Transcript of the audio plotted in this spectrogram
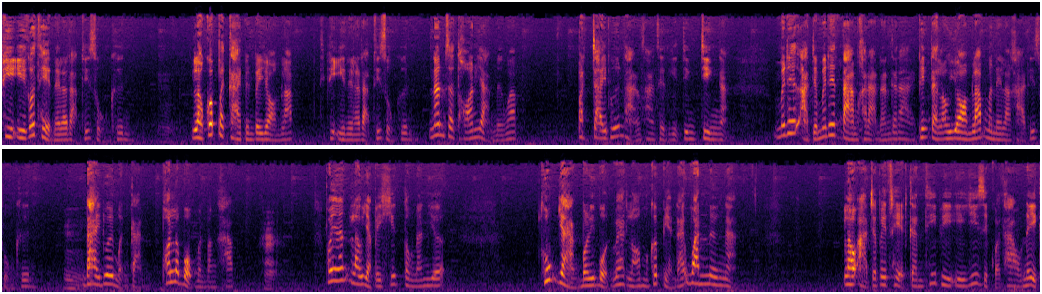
PE ก็เทรดในระดับที่สูงขึ้นอืมเราก็ไปกลายเป็นไปยอมรับ PE ในระดับที่สูงขึ้น นั่นสะท้อนอย่างหนึ่งว่า ปัจจัยพื้นฐานทางเศรษฐกิจจริงๆอะ ไม่ได้อาจจะไม่ได้ตามขนาดนั้นก็ได้ เพียงแต่เรายอมรับมันในราคาที่สูงขึ้น อืมได้ด้วยเหมือนกัน เพราะระบบมันบังคับ ฮะเพราะฉะนั้นเราอย่าไปคิดตรงนั้นเยอะ ทุกอย่างบริบทแวดล้อมมันก็เปลี่ยนได้วันหนึ่งอะเราอาจจะไปเทรดกันที่ PE 20 กว่าเท่า ในอีก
